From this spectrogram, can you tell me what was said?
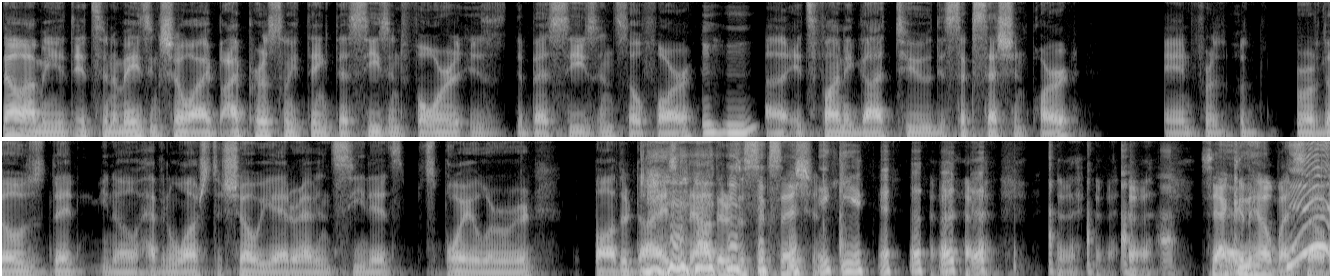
No, I mean it, it's an amazing show. I I personally think that season four is the best season so far. Mm-hmm. Uh, it's finally got to the succession part, and for for those that you know haven't watched the show yet or haven't seen it, spoiler alert: the father dies, and now there's a succession. See, I couldn't help myself.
